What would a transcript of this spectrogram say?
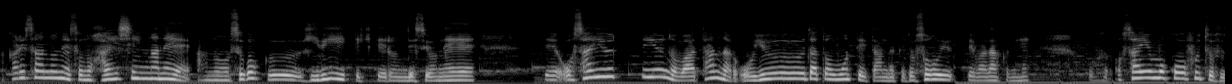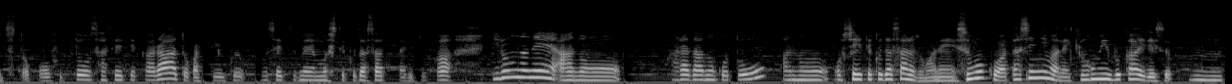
あかりさんのね、その配信がね、あの、すごく響いてきてるんですよね。で、おさゆっていうのは単なるお湯だと思っていたんだけど、そうではなくね、おさゆもこうふつふつとこう沸騰させてからとかっていうご説明もしてくださったりとかいろんなねあの体のことをあの教えてくださるのがねすごく私にはね興味深いです。うん、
